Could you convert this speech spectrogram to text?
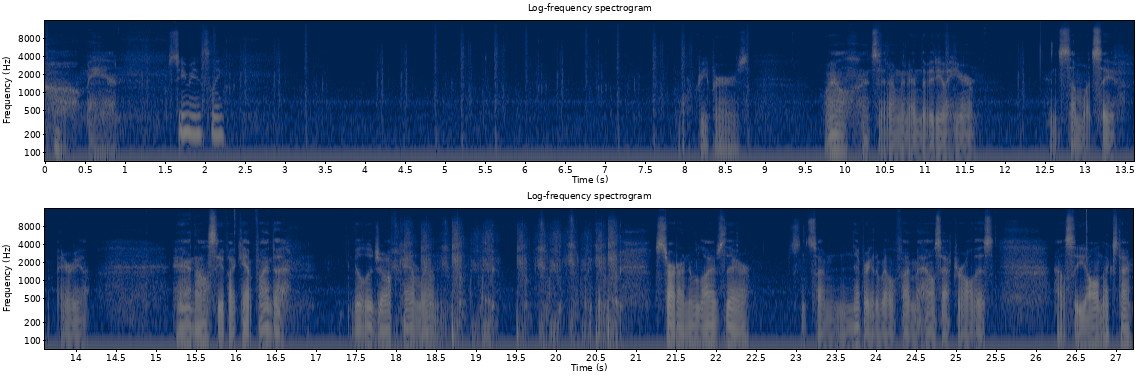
Oh man. Seriously? More creepers. Well, that's it. I'm going to end the video here in somewhat safe area. And I'll see if I can't find a village off camera. We can start our new lives there. Since I'm never going to be able to find my house after all this. I'll see you all next time.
